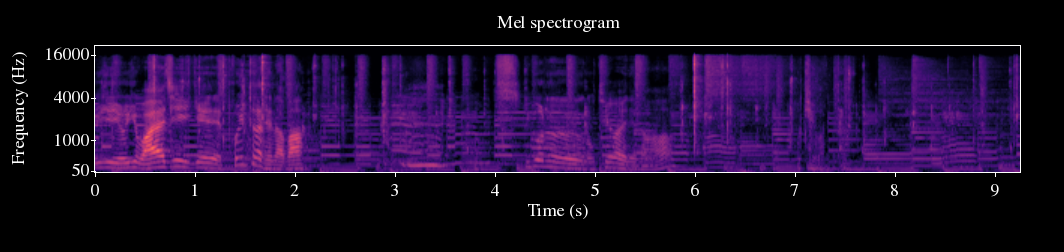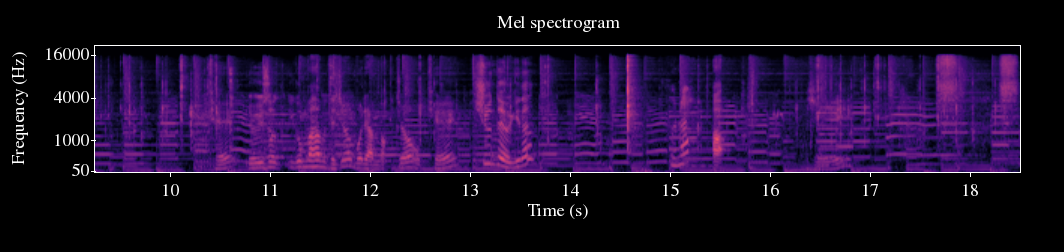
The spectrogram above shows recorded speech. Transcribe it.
여기 여기 와야지 이게 포인트가 되나 봐 음. 이거는 어떻게 가야 되나? 오케이 왔다. 오케이 여기서 이것만 하면 되죠? 머리 안 박죠? 오케이 쉬운데 여기는? 그래? 다시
